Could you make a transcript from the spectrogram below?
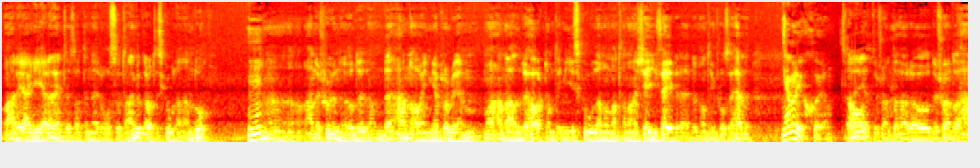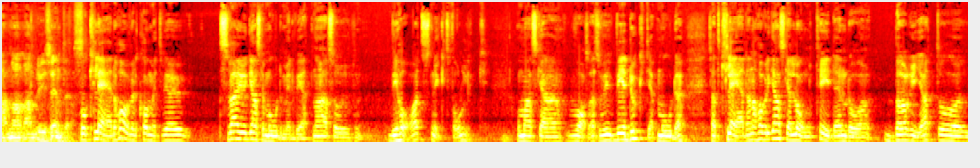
Och han reagerar inte så att den är rosa utan han går drar till skolan ändå. Mm. Eh, han är sju nu och det, han har inga problem. Och han har aldrig hört någonting i skolan om att han har tjejfejder eller någonting på sig heller. Ja men det är skönt. Så Det är jätteskönt att höra och det är skönt att han, han bryr sig inte ens. Och kläder har väl kommit. Vi har ju, Sverige är ganska modemedvetna. Alltså, vi har ett snyggt folk. Och man ska vara så. Alltså, vi, vi är duktiga på mode. Så att kläderna har väl ganska lång tid ändå börjat och,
